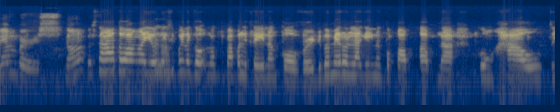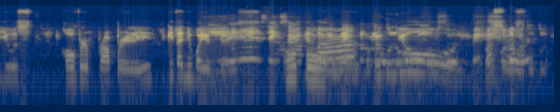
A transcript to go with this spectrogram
members, no? Mas nakakatawa ngayon, Ano? kasi pag nag- magpapalit tayo ng cover, di ba meron laging nagpo-pop up na kung how to use cover properly? Kikita nyo ba yun, guys? Yes, exactly. Opo. Mga Matutulungan yun. Mas- mas-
